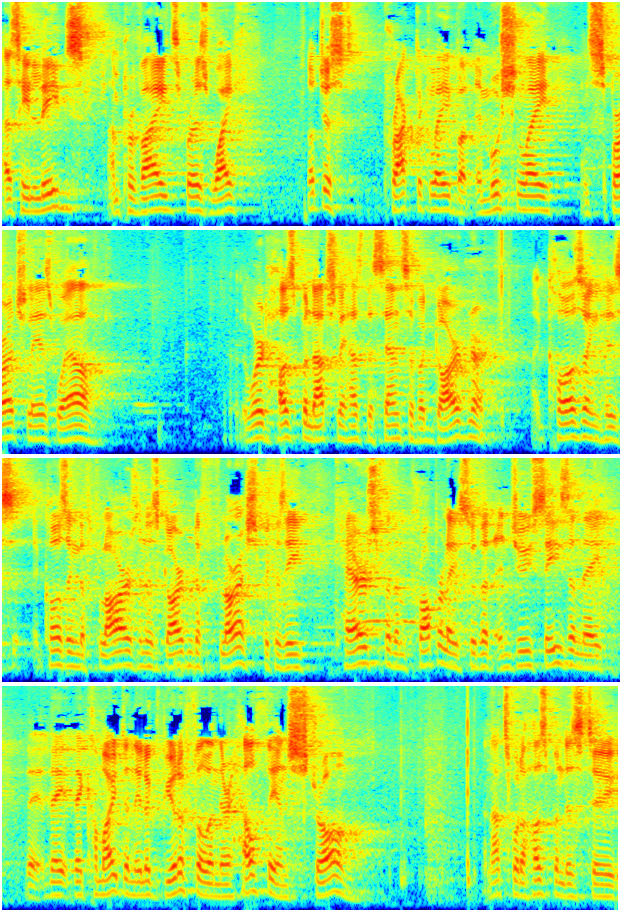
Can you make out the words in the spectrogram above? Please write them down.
as he leads and provides for his wife, not just practically, but emotionally and spiritually as well. The word husband actually has the sense of a gardener, causing, his, causing the flowers in his garden to flourish because he cares for them properly so that in due season they, they, they, they come out and they look beautiful and they're healthy and strong. And that's what a husband is to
